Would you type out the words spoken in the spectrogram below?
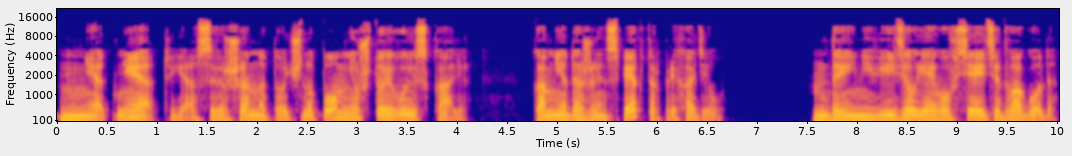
Нет-нет, я совершенно точно помню, что его искали. Ко мне даже инспектор приходил. Да и не видел я его все эти два года.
